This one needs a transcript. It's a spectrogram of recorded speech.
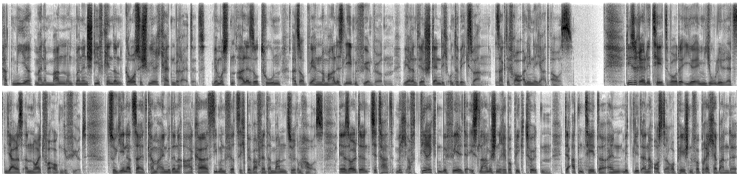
hat mir, meinem Mann und meinen Stiefkindern große Schwierigkeiten bereitet. Wir mussten alle so tun, als ob wir ein normales Leben führen würden, während wir ständig unterwegs waren, sagte Frau Alinejad aus. Diese Realität wurde ihr im Juli letzten Jahres erneut vor Augen geführt. Zu jener Zeit kam ein mit einer AK-47 bewaffneter Mann zu ihrem Haus. Er sollte, Zitat, mich auf direkten Befehl der Islamischen Republik töten. Der Attentäter, ein Mitglied einer osteuropäischen Verbrecherbande,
